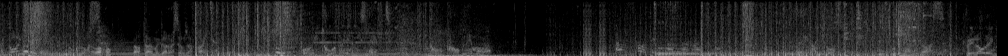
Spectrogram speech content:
I'm going Enemy real close. Abajo. About time we got ourselves a fight. Only two other enemies left. No problemo. I'm spotted. Hostile right. Hey, amigos. This dude's not with us. Reloading.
